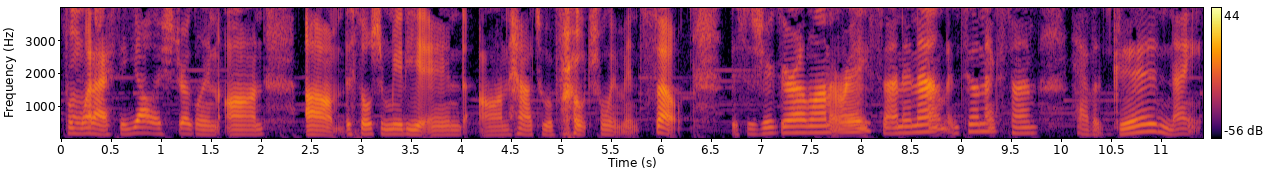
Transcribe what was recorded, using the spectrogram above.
from what I see, y'all are struggling on um, the social media and on how to approach women. So, this is your girl, Lana Ray, signing out. Until next time, have a good night.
